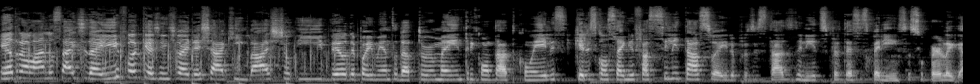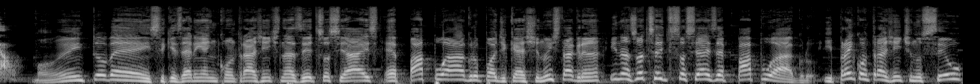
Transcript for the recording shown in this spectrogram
Entra lá no site da IFA, que a gente vai deixar aqui embaixo, e vê o depoimento da turma, entre em contato com eles, que eles conseguem facilitar a sua ida para os Estados Unidos para ter essa experiência super legal. Muito bem. Se quiserem encontrar a gente nas redes sociais, é Papo Agro Podcast no Instagram e nas outras redes sociais é Papo Agro. E para encontrar a gente no seu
